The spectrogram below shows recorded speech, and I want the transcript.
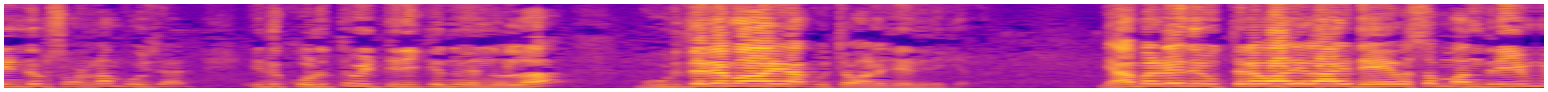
വീണ്ടും സ്വർണം പൂശാൻ ഇത് കൊടുത്തു വിട്ടിരിക്കുന്നു എന്നുള്ള ഗുരുതരമായ കുറ്റമാണ് ചെയ്തിരിക്കുന്നത്. ഞാൻ പറയുന്നത് ഇതിന് ഉത്തരവാദികളായ ദേവസ്വം മന്ത്രിയും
